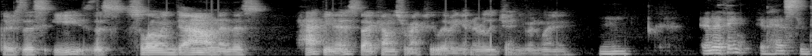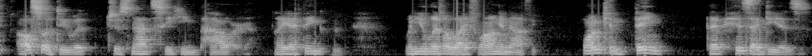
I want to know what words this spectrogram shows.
there's this ease, this slowing down, and this happiness that comes from actually living it in a really genuine way. Mhm. And I think it has to also do with just not seeking power. Like, I think Mhm. when you live a life long enough, one can think that his ideas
